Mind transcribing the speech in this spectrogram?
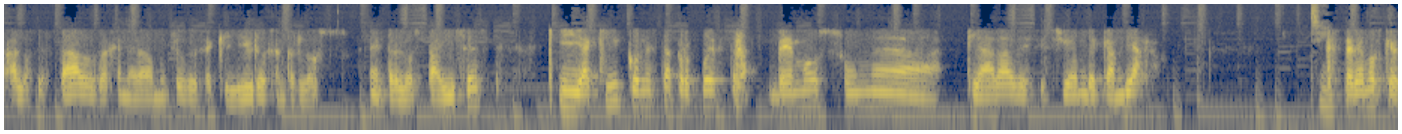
a los estados, ha generado muchos desequilibrios entre los, entre los países. Y aquí con esta propuesta vemos una clara decisión de cambiarlo. Esperemos que,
